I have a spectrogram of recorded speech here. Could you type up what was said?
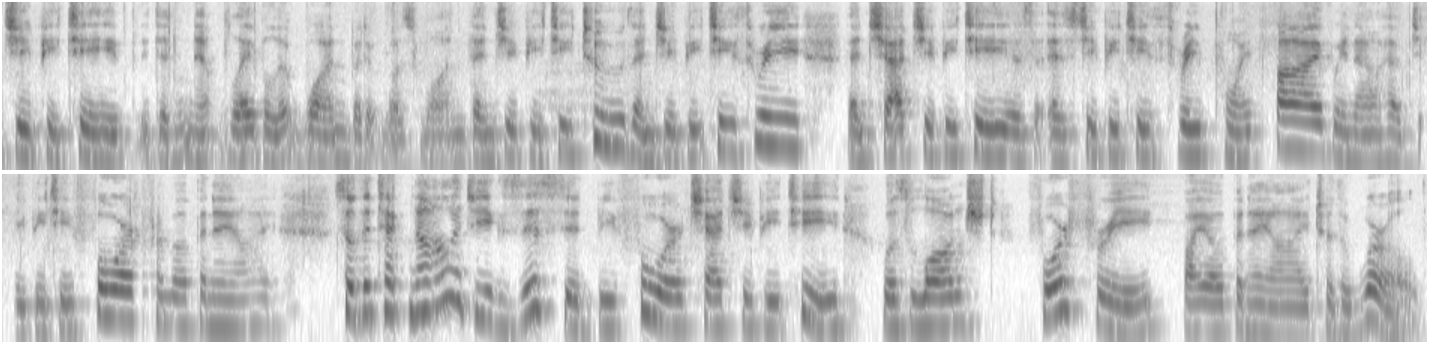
GPT. It didn't label it one, but it was one. Then GPT-2, then GPT-3, then ChatGPT is as GPT 3.5. We now have GPT-4 from OpenAI. So the technology existed before ChatGPT was launched for free by OpenAI to the world.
